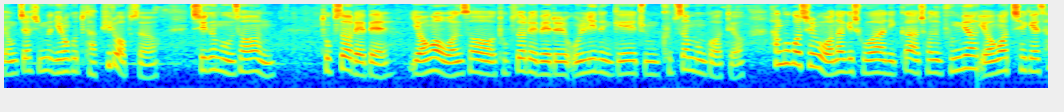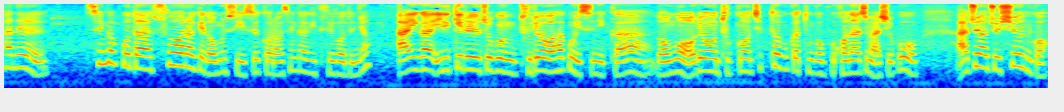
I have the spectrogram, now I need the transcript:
영자 신문 이런 것도 다 필요 없어요. 지금 우선 독서 레벨, 영어 원서 독서 레벨을 올리는 게 좀 급선무인 것 같아요. 한국어 책을 워낙에 좋아하니까 저는 분명 영어 책의 산을 생각보다 수월하게 넘을 수 있을 거라고 생각이 들거든요. 아이가 읽기를 조금 두려워하고 있으니까 너무 어려운 두꺼운 chapter book 같은 거 권하지 마시고 아주 아주 쉬운 거.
